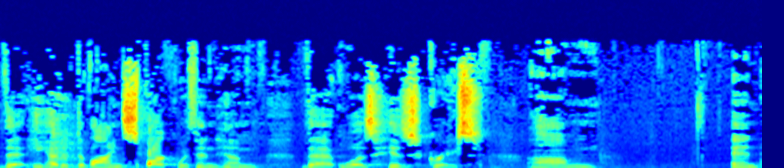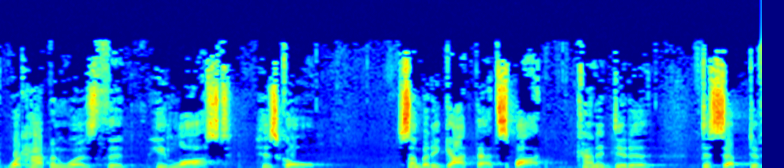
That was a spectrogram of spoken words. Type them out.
that he had a divine spark within him that was his grace. Um, and what happened was that he lost his goal. Somebody got that spot, kind of did a deceptive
